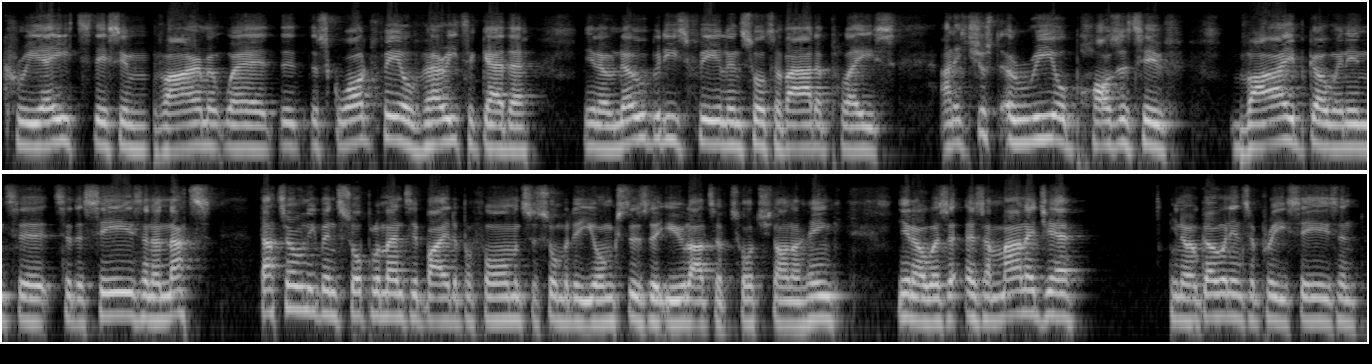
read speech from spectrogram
creates this environment where the, the squad feel very together. You know, nobody's feeling sort of out of place, and it's just a real positive vibe going into to the season, and that's that's only been supplemented by the performance of some of the youngsters that you lads have touched on. I think, you know, as a, as a manager, you know, going into pre-season,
